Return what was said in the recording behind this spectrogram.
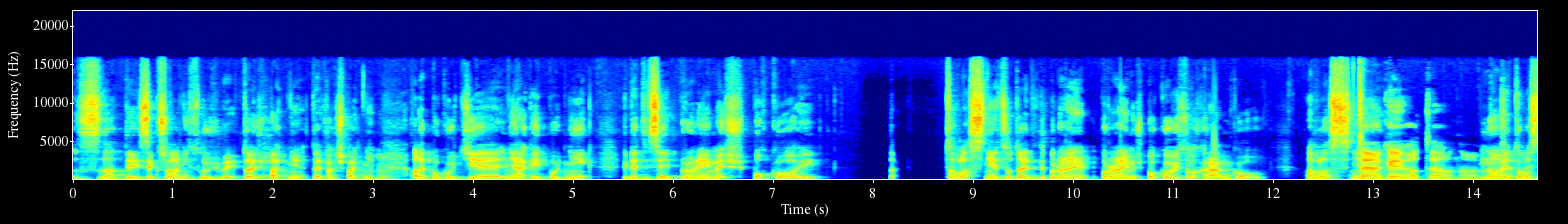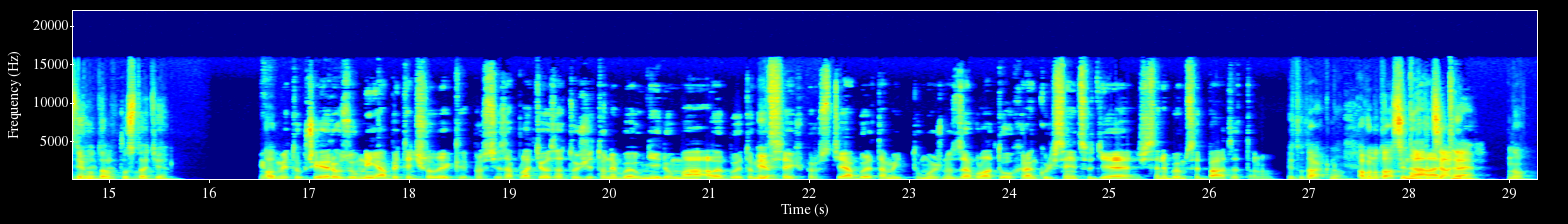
za ty sexuální služby. To je špatně, to je fakt špatně. Mm-hmm. Ale pokud je nějaký podnik, kde ty si pronejmeš pokoj, tak to vlastně, co to je? Ty si pronajmeš pokoj s ochránkou. A vlastně... To je nějaký hotel, no. No, je to vlastně hotel v podstatě. Jako mi to přijde rozumný, aby ten člověk prostě zaplatil za to, že to nebude u něj doma, ale bude to mít jo. safe prostě a bude tam mít tu možnost zavolat tu ochranku, když se něco děje, že se nebude muset bát za to, no. Je to tak, no. A ono to asi no, oficiálně... to je... No.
